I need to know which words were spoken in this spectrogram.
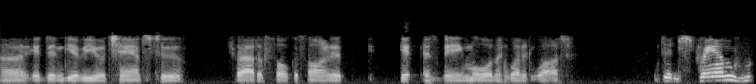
uh, it didn't give you a chance to try to focus on it, it as being more than what it was. Did Stram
